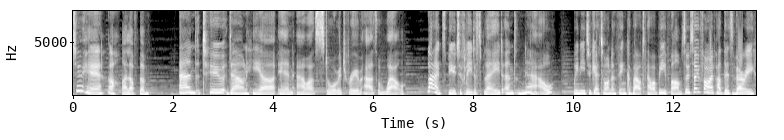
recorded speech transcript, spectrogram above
two here. Oh, I love them. And two down here in our storage room as well. Flags beautifully displayed. And now we need to get on and think about our bee farm. So, so far I've had this very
